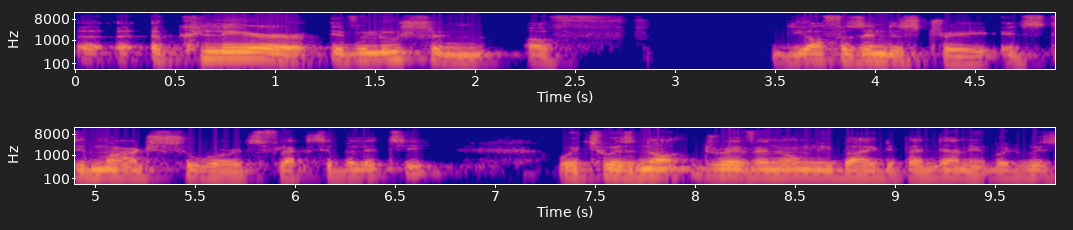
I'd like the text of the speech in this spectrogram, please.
a, a clear evolution of the office industry, it's the march towards flexibility, which was not driven only by the pandemic, but was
